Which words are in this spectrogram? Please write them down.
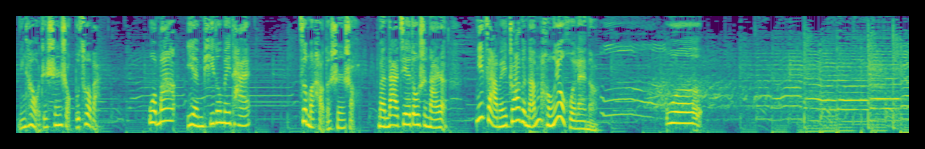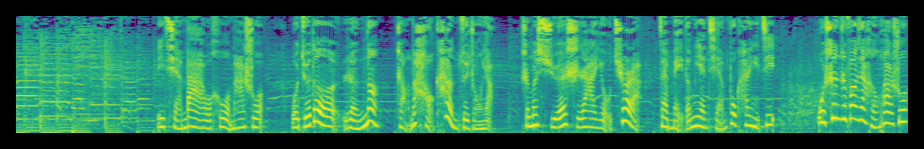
您看我这身手不错吧？”我妈眼皮都没抬，这么好的身手，满大街都是男人，你咋没抓个男朋友回来呢？我。以前吧，我和我妈说，我觉得人呢长得好看最重要，什么学识啊、有趣儿啊，在美的面前不堪一击。我甚至放下狠话说，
